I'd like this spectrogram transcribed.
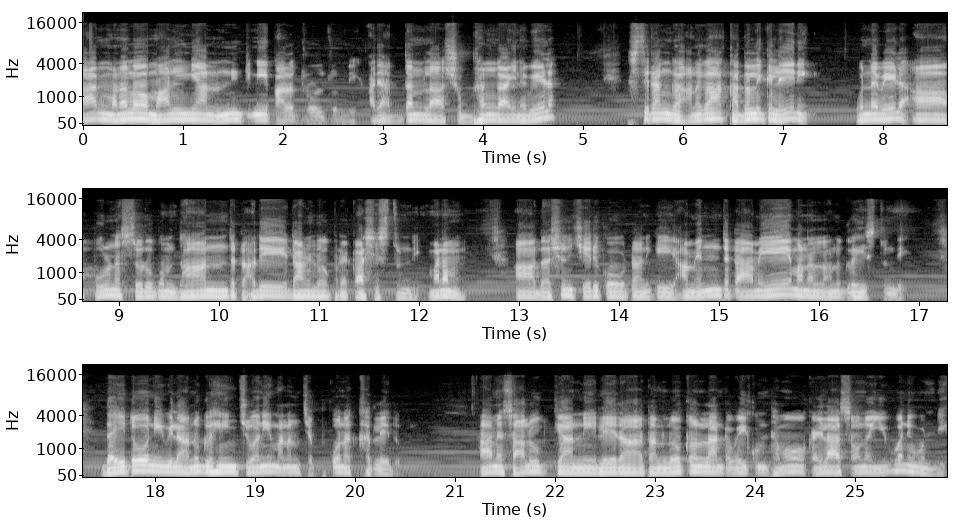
ఆమె మనలో మాలిన్యాన్నింటినీ పారద్రోలుతుంది. అది అద్దంలా శుభ్రంగా అయిన వేళ స్థిరంగా అనగా కదలిక లేని ఉన్న వేళ ఆ పూర్ణ స్వరూపం దాంతట అదే దానిలో ప్రకాశిస్తుంది. మనం ఆ దశను చేరుకోవటానికి ఆమె ఎంతట ఆమె మనల్ని అనుగ్రహిస్తుంది. దయతో నీవిలా అనుగ్రహించు అని మనం చెప్పుకోనక్కర్లేదు. ఆమె సాలూక్యాన్ని లేదా తన లోకం లాంటి వైకుంఠమో కైలాసమో ఇవ్వనివ్వండి.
